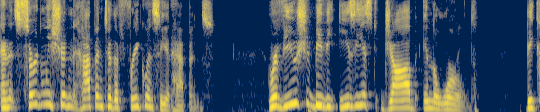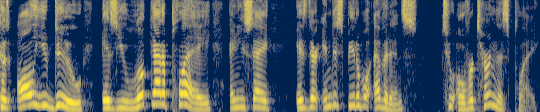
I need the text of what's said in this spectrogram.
And it certainly shouldn't happen to the frequency it happens. Review should be the easiest job in the world because all you do is you look at a play and you say, is there indisputable evidence to overturn this play?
